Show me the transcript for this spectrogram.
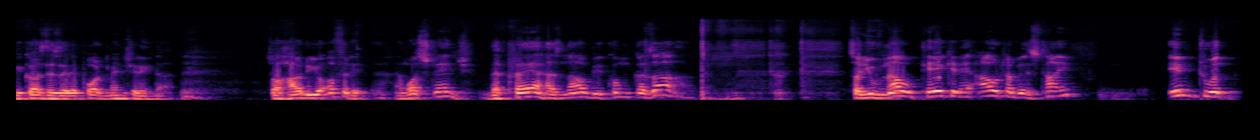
Because there's a report mentioning that. So how do you offer it? And what's strange? The prayer has now become qaza. so you've now taken it out of its time into it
